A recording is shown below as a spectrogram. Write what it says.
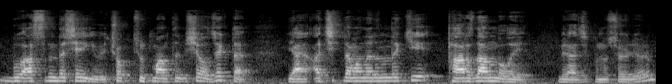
bu aslında şey gibi çok Türk mantığı bir şey olacak da yani açıklamalarındaki tarzdan dolayı birazcık bunu söylüyorum.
